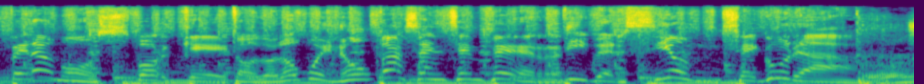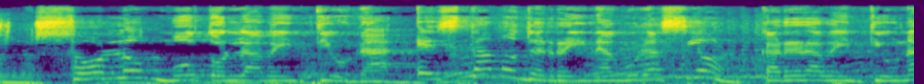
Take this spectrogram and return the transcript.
esperamos, porque todo lo bueno pasa en Senfer. Diversión segura. Solo Motor La 21. Estamos de reinauguración. Carrera 21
